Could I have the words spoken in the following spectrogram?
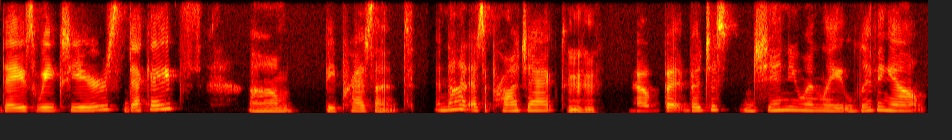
days, weeks, years, decades. Um, be present and not as a project, mm-hmm. you know, but but just genuinely living out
